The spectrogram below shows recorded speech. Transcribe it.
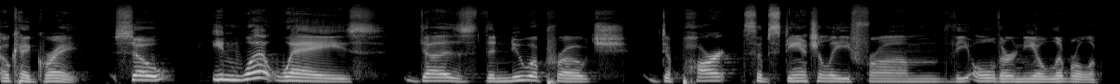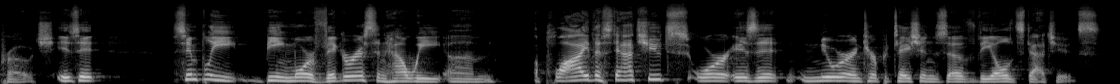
Okay, great. So, in what ways does the new approach depart substantially from the older neoliberal approach? Is it simply being more vigorous in how we um, apply the statutes, or is it newer interpretations of the old statutes?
